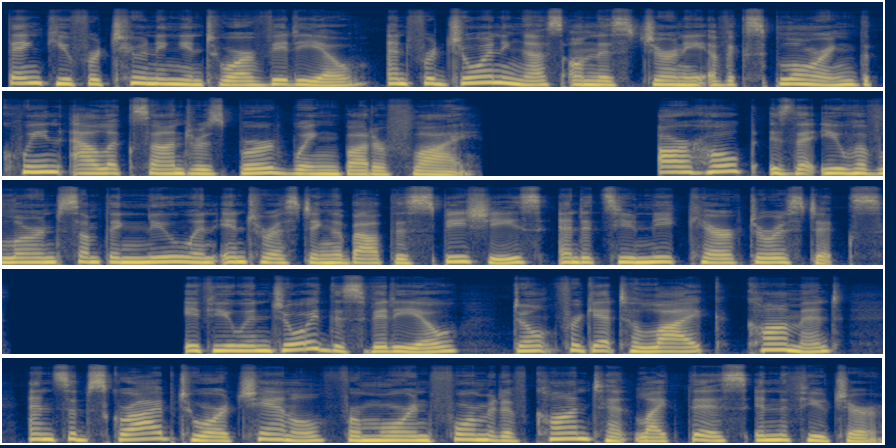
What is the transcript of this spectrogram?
Thank you for tuning into our video and for joining us on this journey of exploring the Queen Alexandra's birdwing butterfly. Our hope is that you have learned something new and interesting about this species and its unique characteristics. If you enjoyed this video, don't forget to like, comment, and subscribe to our channel for more informative content like this in the future.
